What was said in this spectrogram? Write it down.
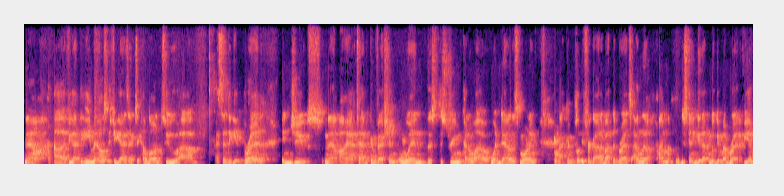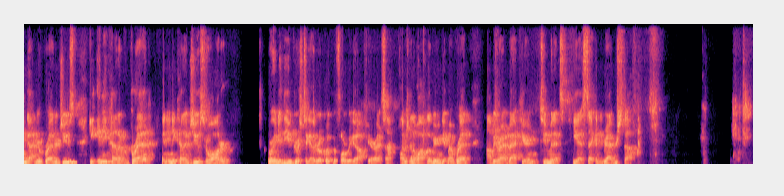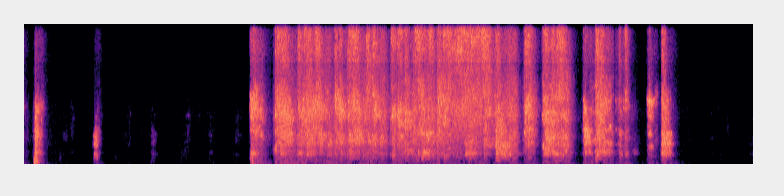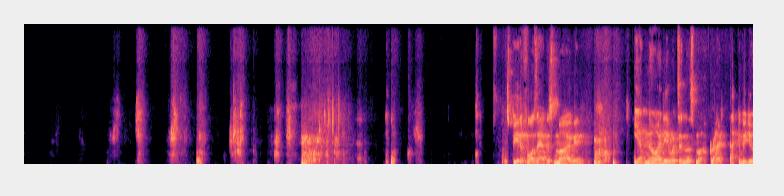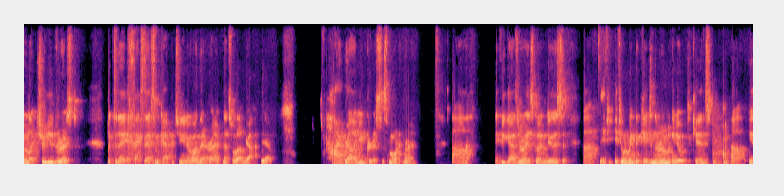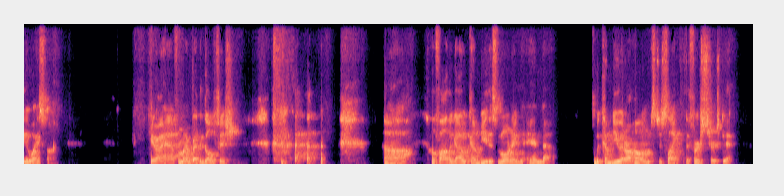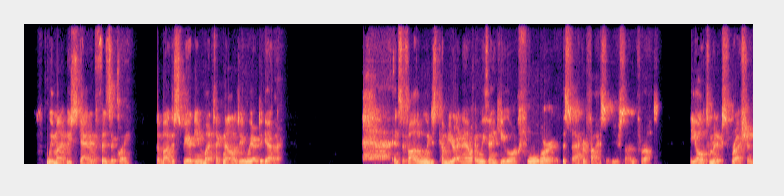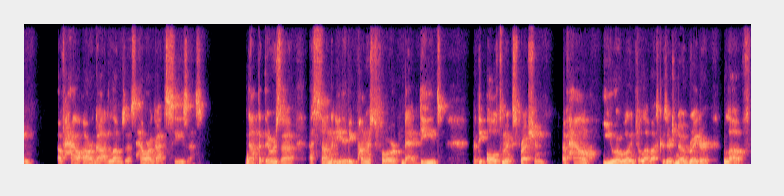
Now, uh, if you got the emails, if you guys actually held on to, um, I said to get bread and juice. Now, I have to have a confession. When this the stream kind of uh, went down this morning, I completely forgot about the bread. So I'm gonna, I'm just gonna get up and go get my bread. If you haven't gotten your bread or juice, get any kind of bread and any kind of juice or water we're to do the Eucharist together real quick before we get off here. Right, so I'm just to walk over here and get my bread. I'll be right back here in two minutes. Got a second to grab your stuff. Beautiful is I have this mug and you have no idea what's in this mug, right? I could be doing like true Eucharist, but today I actually have some cappuccino in there, right? That's what I've got. Yeah. Highbrow Eucharist this morning, right? Uh, if you guys are ready, let's go ahead and do this. Uh, if, you, if you want to bring the kids in the room, we can do it with the kids. Uh, either way is fine. Here I have for my bread the goldfish. oh, well, Father God, we come to you this morning and uh, we come to you in our homes, just like the first church did. We might be scattered physically, but by the Spirit, even by technology, we are together. And so, Father, we just come to you right now and we thank you, Lord, for the sacrifice of your Son for us, the ultimate expression of how our God loves us, how our God sees us. Not that there was a, a son that needed to be punished for bad deeds, but the ultimate expression of how you are willing to love us. Because there's no greater love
